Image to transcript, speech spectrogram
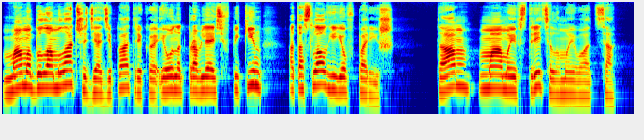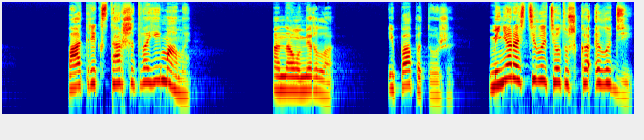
Мама была младше дяди Патрика, и он, отправляясь в Пекин, отослал ее в Париж. Там мама и встретила моего отца. Патрик старше твоей мамы? Она умерла. И папа тоже. Меня растила тетушка Элоди.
